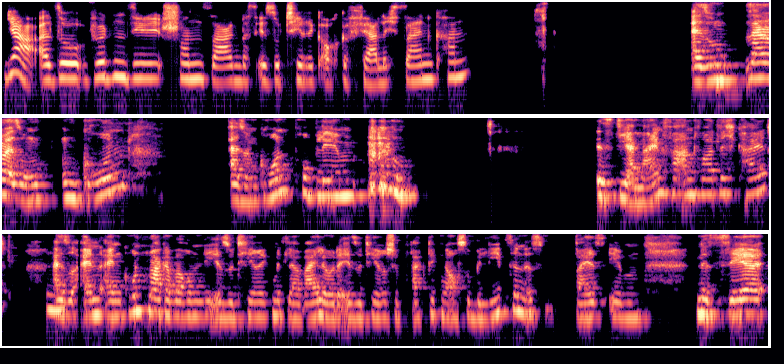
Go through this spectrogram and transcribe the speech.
ja, also würden Sie schon sagen, dass Esoterik auch gefährlich sein kann? Also sagen wir mal so, ein, ein Grund, also ein Grundproblem ist die Alleinverantwortlichkeit. Mhm. Also ein, ein Grundmarker, warum die Esoterik mittlerweile oder esoterische Praktiken auch so beliebt sind, ist, weil es eben eine sehr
